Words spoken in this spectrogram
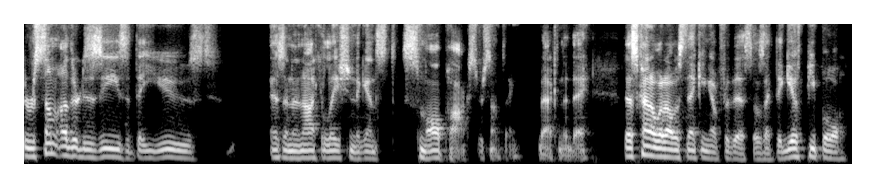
there was some other disease that they used as an inoculation against smallpox or something back in the day. That's kind of what i was thinking of for this. I was like they give people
